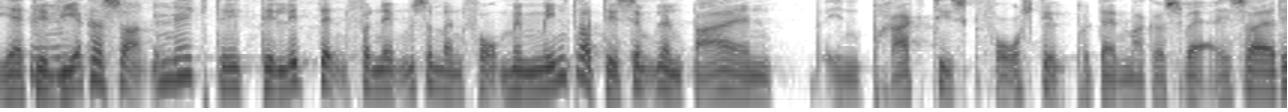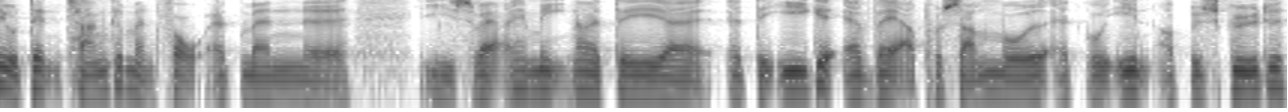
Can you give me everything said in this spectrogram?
ja det virker sådan, ikke? Det, det er lidt den fornemmelse, man får. Med mindre det simpelthen bare er en, en praktisk forskel på Danmark og Sverige, så er det jo den tanke, man får, at man øh, i Sverige mener, at det, er, at det ikke er værd på samme måde at gå ind og beskytte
